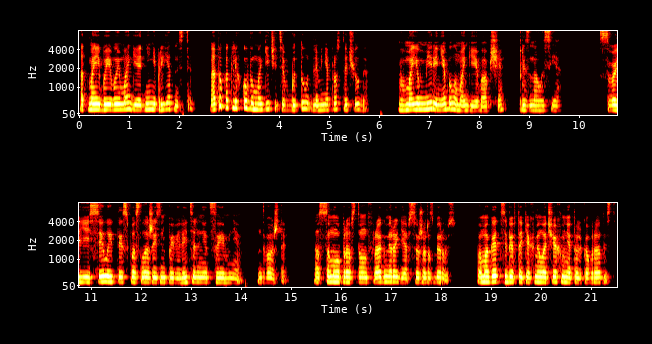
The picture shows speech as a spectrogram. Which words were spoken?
От моей боевой магии одни неприятности. А то, как легко вы магичите в быту, для меня просто чудо. В моем мире не было магии вообще, призналась я. Своей силой ты спасла жизнь повелительницы и мне. Дважды. А с самоуправством Фрагмера я все же разберусь. Помогать тебе в таких мелочах мне только в радость.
